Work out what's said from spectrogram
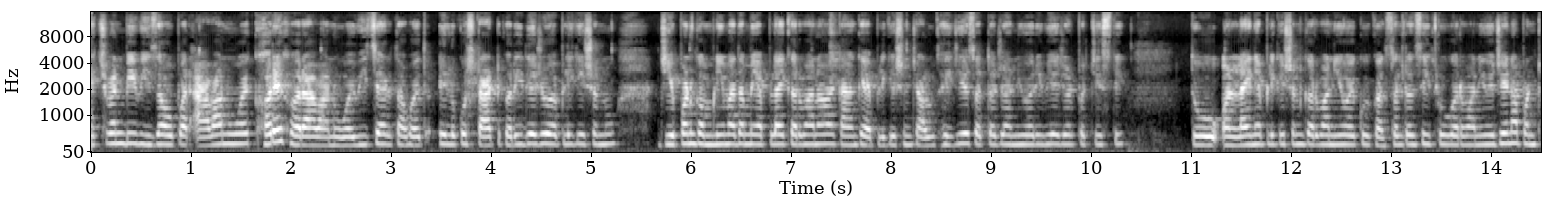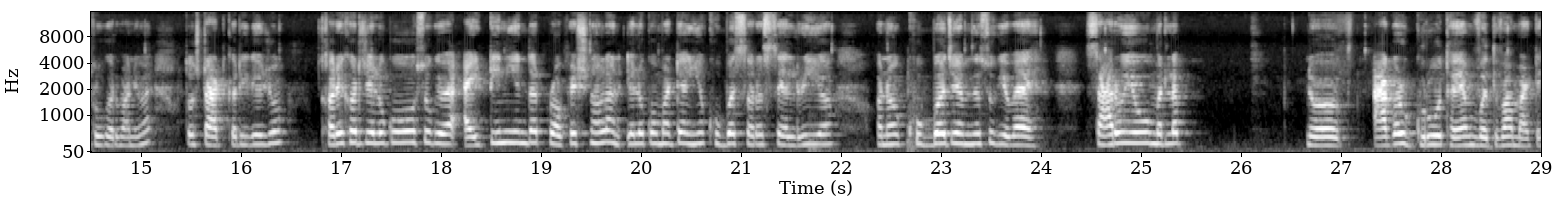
એચ વન બી વિઝા ઉપર આવવાનું હોય, ખરેખર આવવાનું હોય, વિચારતા હોય તો એ લોકો સ્ટાર્ટ કરી દેજો એપ્લિકેશનનું. જે પણ કંપનીમાં તમે એપ્લાય કરવાના હોય, કારણ કે એપ્લિકેશન ચાલુ થઈ જઈએ સત્તર જાન્યુઆરી બે હજાર પચીસથી તો ઓનલાઈન એપ્લિકેશન કરવાની હોય, કોઈ કન્સલ્ટન્સી થ્રુ કરવાની હોય, જેના પણ થ્રુ કરવાની હોય, તો સ્ટાર્ટ કરી દેજો. ખરેખર જે લોકો શું કહેવાય આઈટીની અંદર પ્રોફેશનલ હોય એ લોકો માટે અહીંયા ખૂબ જ સરસ સેલરી અને ખૂબ જ એમને શું કહેવાય, સારું એવું મતલબ આગળ ગ્રો થાય એમ વધવા માટે.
